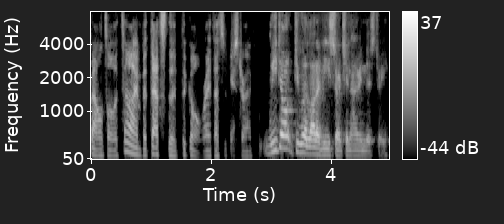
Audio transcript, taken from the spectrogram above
balance all the time. But that's the the goal, right? That's what you strive. For. We don't do a lot of research in our industry.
